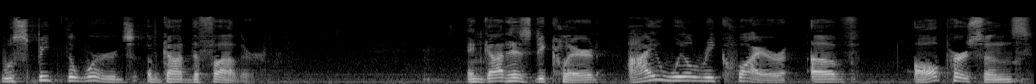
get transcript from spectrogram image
will speak the words of God the Father. And God has declared, I will require of all persons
